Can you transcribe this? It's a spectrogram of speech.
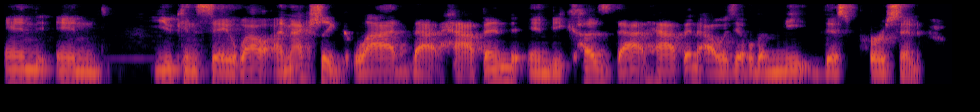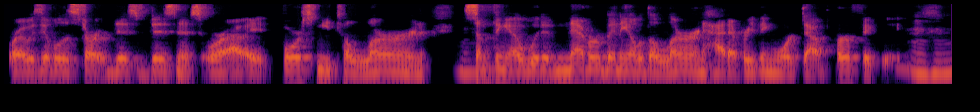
and, and you can say, wow, I'm actually glad that happened. And because that happened, I was able to meet this person, or I was able to start this business, or it forced me to learn mm-hmm. something I would have never been able to learn had everything worked out perfectly. Mm-hmm.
